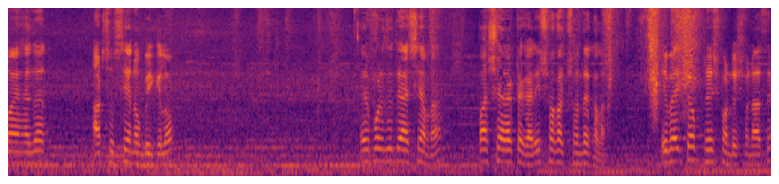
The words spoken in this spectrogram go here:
নয় হাজার আটশো ছিয়ানব্বই কিলো। এরপরে যদি আসি আমরা পাশে আর একটা গাড়ি, সকাল সন্ধ্যা কালাম এই বাইকটাও ফ্রেশ কন্ডিশনে আছে।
